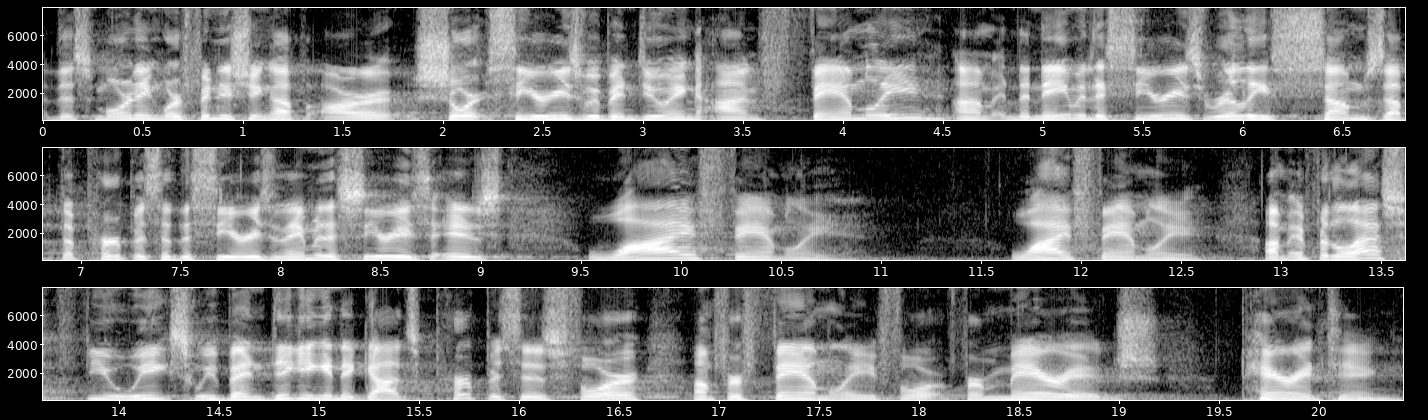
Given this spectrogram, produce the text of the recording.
This morning, we're finishing up our short series we've been doing on family. Um, and the name of the series really sums up the purpose of the series. The name of the series is Why Family? Why Family? Um, and for the last few weeks, we've been digging into God's purposes for, um, for family, for, for marriage, parenting.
